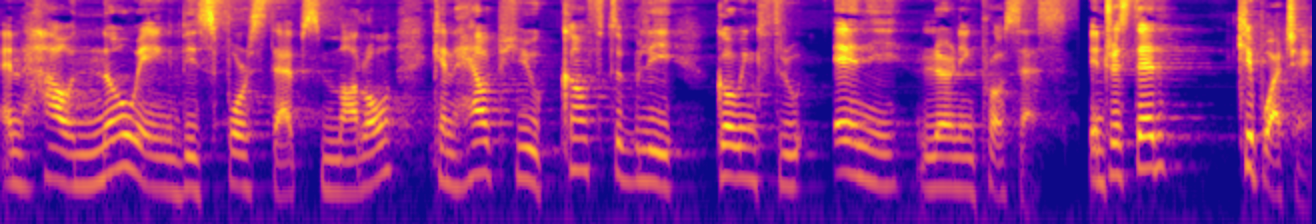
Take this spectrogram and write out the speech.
and how knowing these four steps model can help you comfortably going through any learning process. Interested? Keep watching.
